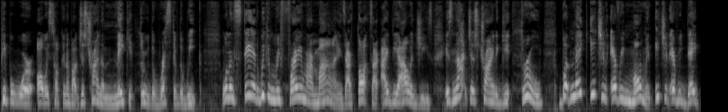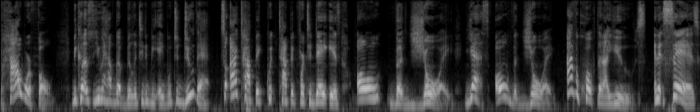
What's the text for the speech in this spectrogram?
People were always talking about just trying to make it through the rest of the week. Well, instead, we can reframe our minds, our thoughts, our ideologies. It's not just trying to get through, but make each and every moment, each and every day powerful because you have the ability to be able to do that. So, our topic, quick topic for today is Oh, the joy. Yes, oh, the joy. I have a quote that I use, and it says,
